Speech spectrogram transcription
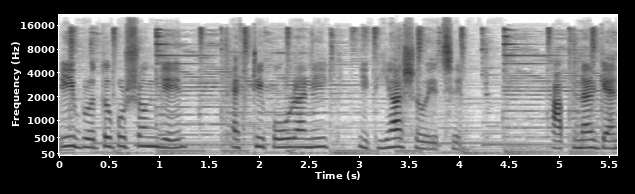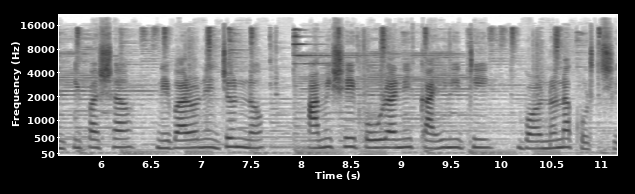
এই ব্রত প্রসঙ্গে একটি পৌরাণিক ইতিহাস রয়েছে। আপনার জ্ঞান পিপাসা নিবারণের জন্য আমি সেই পৌরাণিক কাহিনীটি বর্ণনা করছি।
